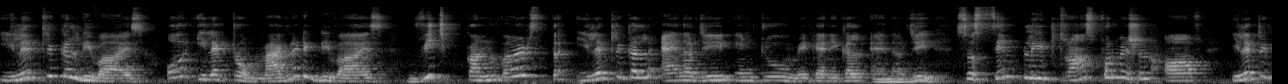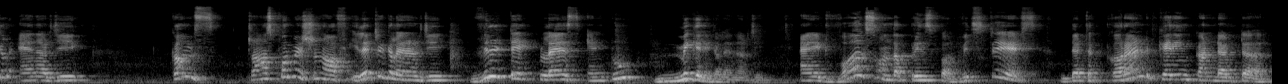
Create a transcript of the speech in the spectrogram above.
electrical device or electromagnetic device which converts the electrical energy into mechanical energy. So simply transformation of electrical energy comes transformation of electrical energy will take place into mechanical energy and it works on the principle which states that the current carrying conductor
